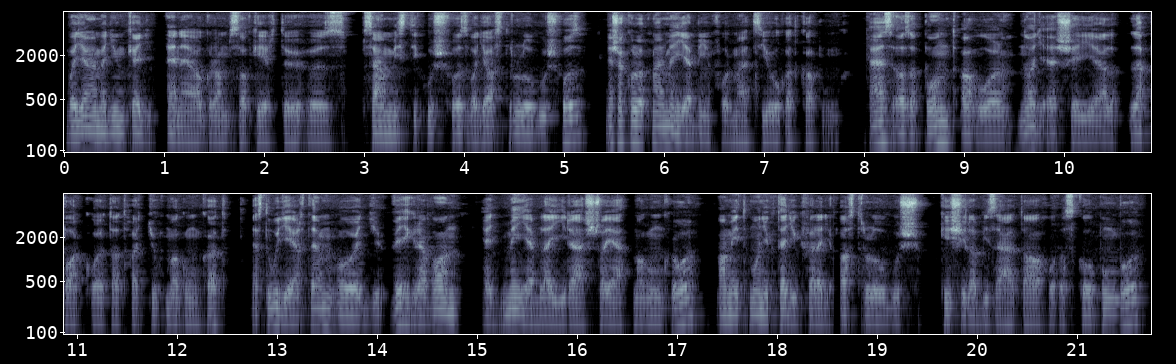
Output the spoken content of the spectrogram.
vagy elmegyünk egy eneagram szakértőhöz, számmisztikushoz vagy asztrológushoz, és akkor ott már mélyebb információkat kapunk. Ez az a pont, ahol nagy eséllyel leparkoltathatjuk magunkat. Ezt úgy értem, hogy végre van egy mélyebb leírás saját magunkról, amit mondjuk tegyük fel egy asztrológus kisilabizálta a horoszkópunkból,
